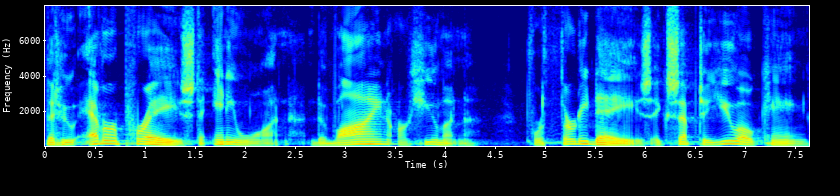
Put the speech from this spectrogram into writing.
that whoever prays to anyone, divine or human, for 30 days, except to you, O king,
